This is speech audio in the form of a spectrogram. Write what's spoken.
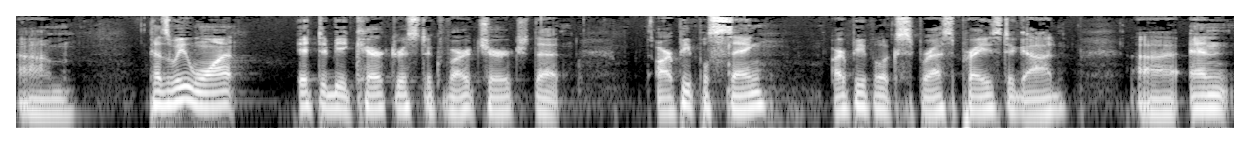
because we want it to be a characteristic of our church that our people sing, our people express praise to God, uh, and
